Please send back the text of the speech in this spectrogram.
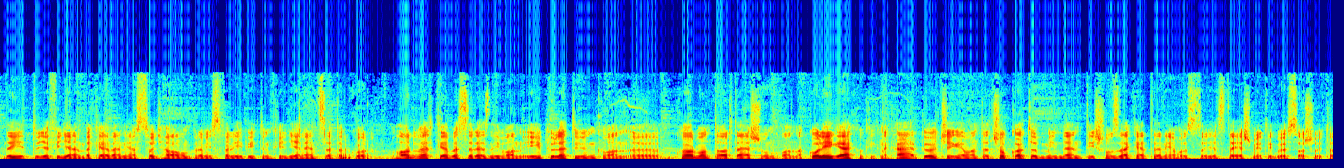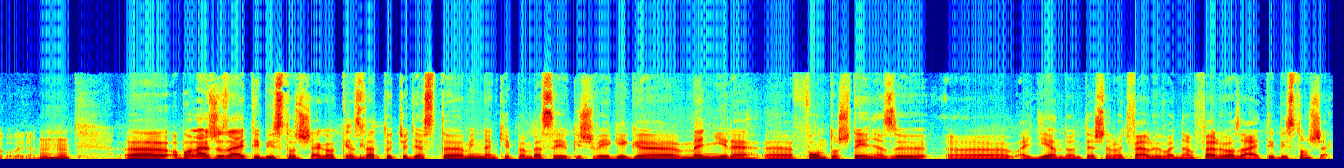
de itt ugye figyelembe kell venni azt, hogy ha on-premise felépítünk egy ilyen rendszert, akkor hardware kell beszerezni, van épületünk, van ö, karbantartásunk, vannak kollégák, akiknek HR költsége van, tehát sokkal több mindent is hozzá kell tenni ahhoz, hogy ez teljes mértékben összehasonlítható legyen. Uh-huh. A Balázs az IT biztonsággal kezdett, úgyhogy ezt mindenképpen beszéljük is végig. Mennyire fontos tényező egy ilyen döntésnél, hogy felhő vagy nem felhő, az IT biztonság.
